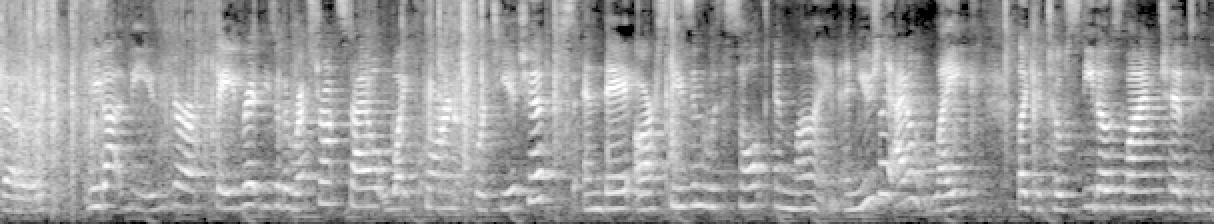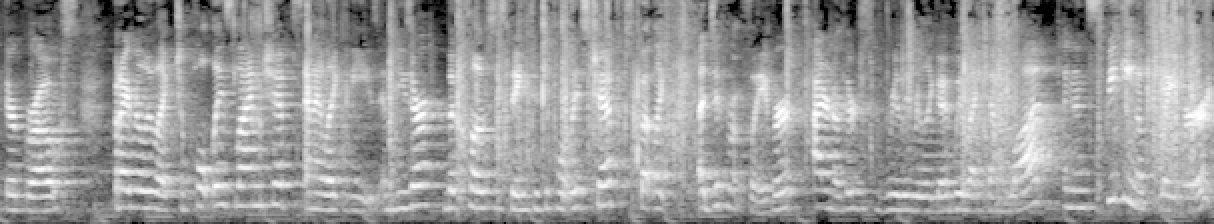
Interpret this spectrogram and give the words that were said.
those, we got these. These are our favorite. These are the restaurant style white corn tortilla chips and they are seasoned with salt and lime. And usually I don't like like the Tostitos lime chips. I think they're gross but I really like Chipotle's lime chips and I like these. And these are the closest thing to Chipotle's chips, but like a different flavor. I don't know, they're just really, really good. We like them a lot. And then speaking of flavor,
